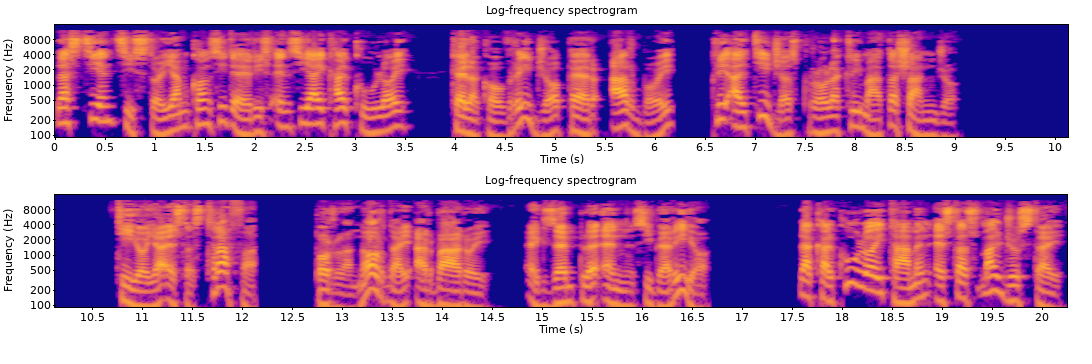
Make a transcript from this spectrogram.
La sciencisto iam consideris en siai calculoi che la covrigio per arboi pli altigas pro la climata shangio. Tio ja estas trafa por la nordai arbaroi, exemple en Siberio. La calculoi tamen estas malgiustai,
